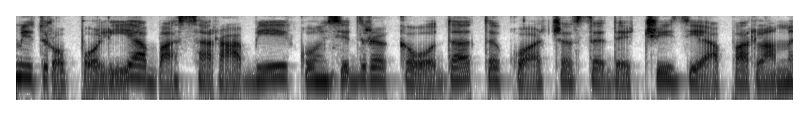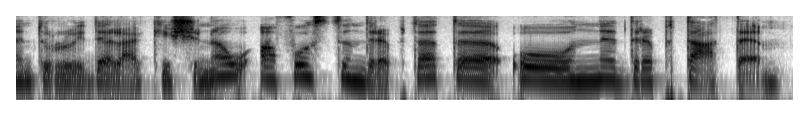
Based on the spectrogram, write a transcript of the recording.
Mitropolia Basarabiei consideră că odată cu această decizie a Parlamentului de la Chișinău a fost îndreptată o nedreptate.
